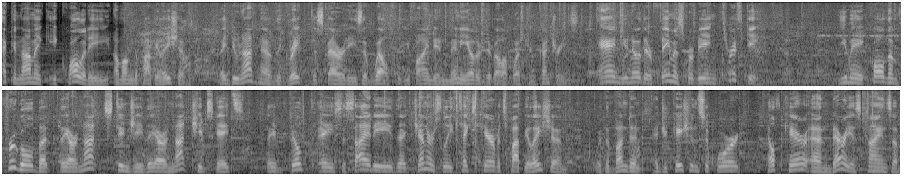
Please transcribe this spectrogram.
economic equality among the population. They do not have the great disparities of wealth that you find in many other developed Western countries. And you know they're famous for being thrifty. You may call them frugal, but they are not stingy. They are not cheapskates. They've built a society that generously takes care of its population with abundant education support, health care, and various kinds of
